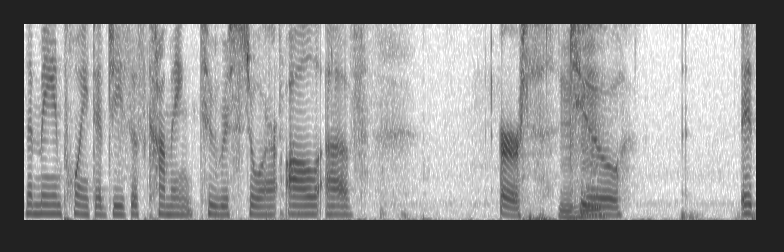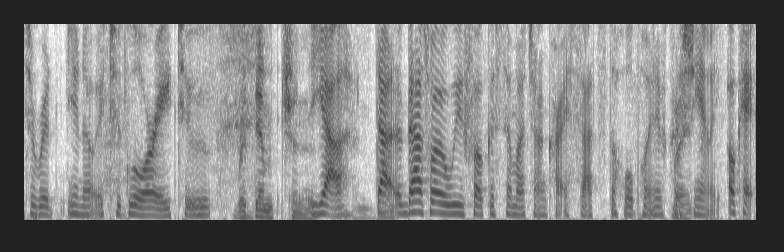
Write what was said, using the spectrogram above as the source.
the main point of Jesus coming to restore all of earth Mm-hmm. to it's a re- you know to glory to redemption. yeah, that that's why we focus so much on Christ. That's the whole point of Christianity. Okay.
